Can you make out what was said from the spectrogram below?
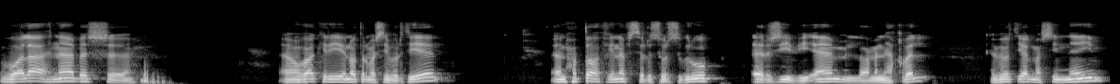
voilà هنا باش on va créer notre machine virtuelle نحطوها في نفس ال resource group RG VM اللي عملناها قبل. Virtual machine name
